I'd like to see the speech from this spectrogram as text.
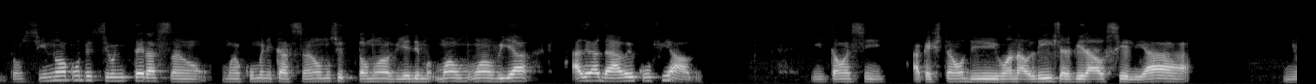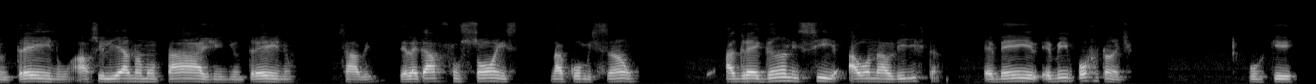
Então, se não aconteceu uma interação, uma comunicação, não se torna uma via, de, uma, uma via agradável e confiável. Então, assim, a questão de um analista virar auxiliar em um treino, auxiliar na montagem de um treino, sabe? Delegar funções na comissão, agregando em si ao analista, é bem, é bem importante. Porque,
